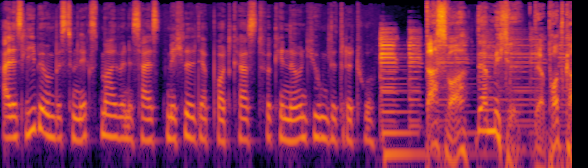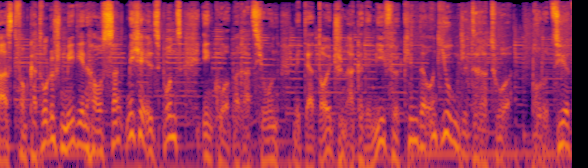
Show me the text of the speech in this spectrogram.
Alles Liebe und bis zum nächsten Mal, wenn es heißt Michel, der Podcast für Kinder- und Jugendliteratur. Das war der Michel, der Podcast vom katholischen Medienhaus St. Michaelsbund in Kooperation mit der Deutschen Akademie für Kinder- und Jugendliteratur, produziert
